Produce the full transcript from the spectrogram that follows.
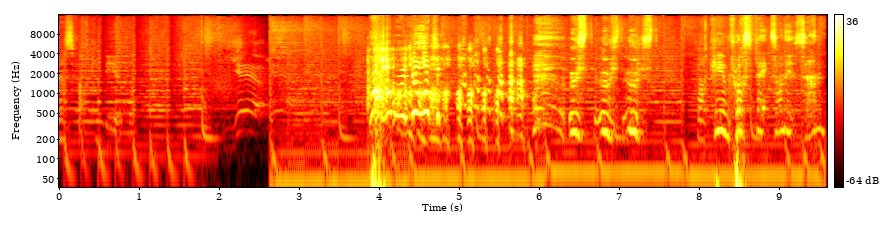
That's fucking beautiful. Yeah. Oh my god! oost, oost, oost. Fucking prospects on it, son.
